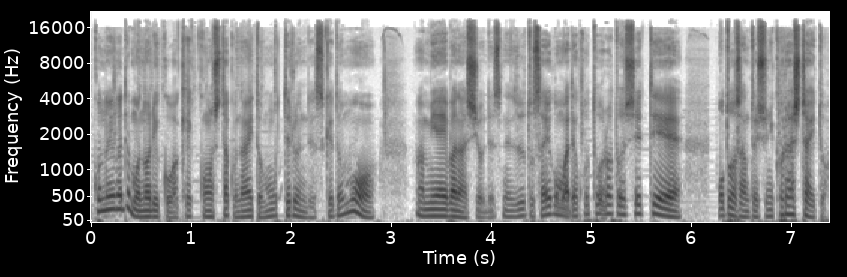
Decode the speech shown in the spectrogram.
この映画でものりこは結婚したくないと思ってるんですけども、まあ、見合い話をですね、ずっと最後まで断ろうとしてて、お父さんと一緒に暮らしたいと、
